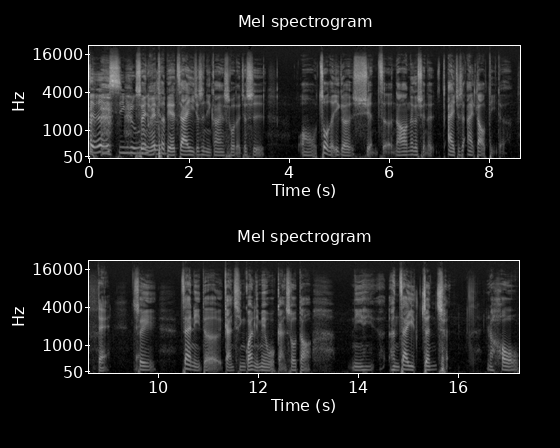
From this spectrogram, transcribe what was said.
的心如 所以你会特别在意，就是你刚才说的，就是哦，做的一个选择，然后那个选择爱就是爱到底的。对，所以在你的感情观里面，我感受到。你很在意真诚，然后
